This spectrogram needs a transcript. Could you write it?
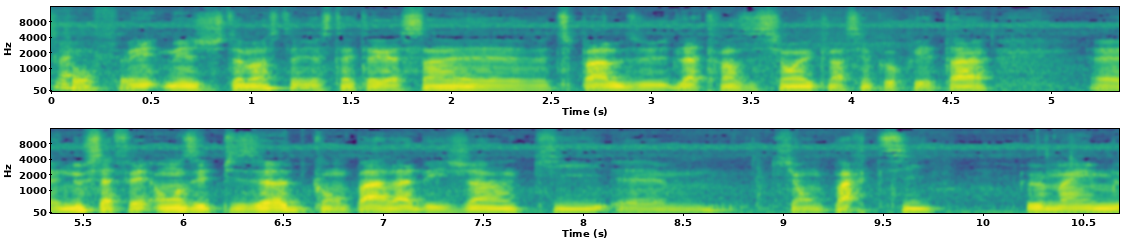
ce qu'on fait. Mais, mais justement, c'est intéressant. euh, tu parles du- de la transition avec l'ancien propriétaire. Euh, nous, ça fait 11 épisodes qu'on parle à des gens qui, euh, qui ont parti eux-mêmes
